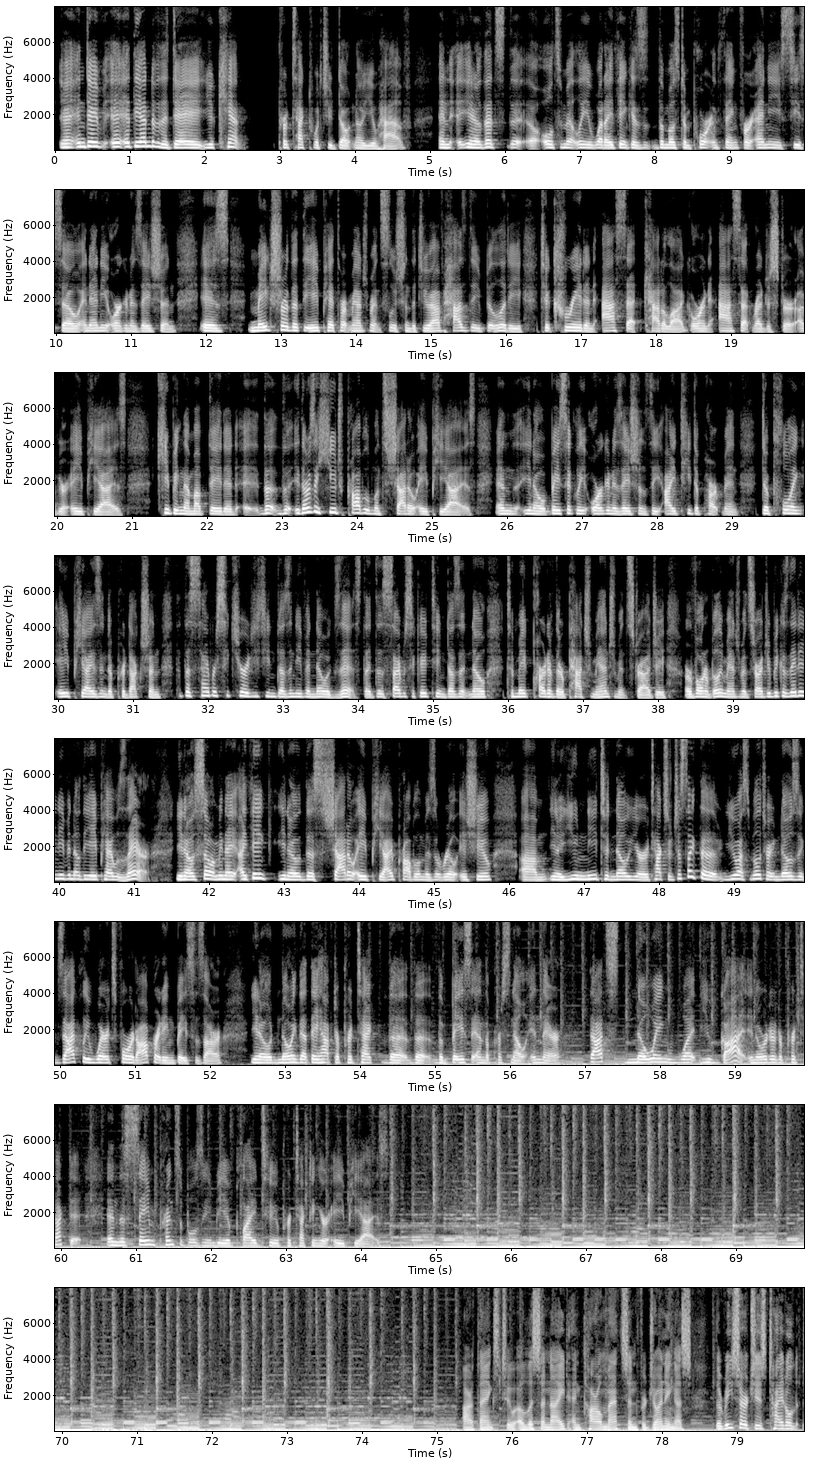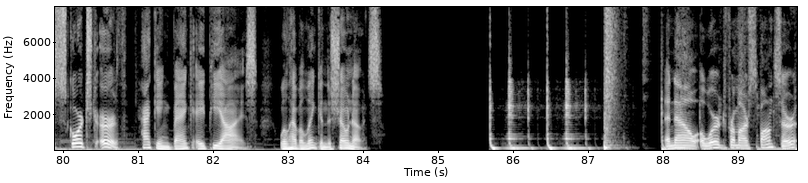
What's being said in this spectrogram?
Yeah, and Dave, at the end of the day, you can't protect what you don't know you have and you know that's the uh, ultimately what i think is the most important thing for any ciso and any organization is make sure that the api threat management solution that you have has the ability to create an asset catalog or an asset register of your apis keeping them updated. Eh, the, the, there's a huge problem with shadow APIs, and you know, basically organizations, the IT department deploying APIs into production that the cybersecurity team doesn't even know exist. That the cybersecurity team doesn't know to make part of their patch management strategy or vulnerability management strategy because they didn't even know the API was there. You know, so I mean, I, I think you know this shadow API problem is a real issue. Um, you know, you need to know your attacks, just like the U.S. military knows exactly where its forward operating operating bases are, you know, knowing that they have to protect the the the base and the personnel in there. That's knowing what you've got in order to protect it. And the same principles to be applied to protecting your APIs. Our thanks to Alissa Knight and Karl Mattson for joining us. The research is titled Scorched Earth hacking bank APIs. We'll have a link in the show notes. And now, a word from our sponsor,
